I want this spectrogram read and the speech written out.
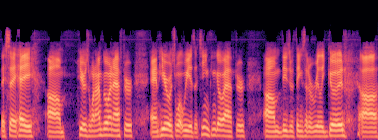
They say, hey, um, here's what I'm going after, and here is what we as a team can go after. Um, these are things that are really good, uh,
